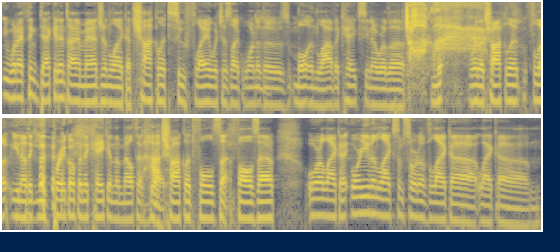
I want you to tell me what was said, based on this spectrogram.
When I think decadent, I imagine like a chocolate souffle, which is like Mm. one of those molten lava cakes, you know, where the chocolate, where the chocolate float, you know, that you break open the cake and the melted hot Right. chocolate falls uh, falls out, or like a, or even like some sort of like a like um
